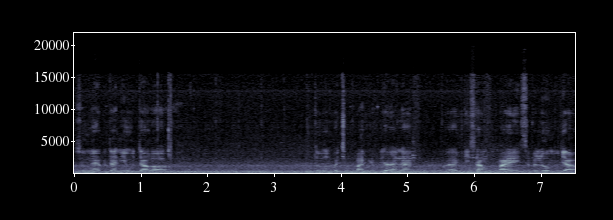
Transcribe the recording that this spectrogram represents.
Sungai Petani Utara untuk mempercepatkan perjalanan bagi sampai sebelum jam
